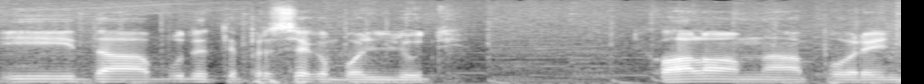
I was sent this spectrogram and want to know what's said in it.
i da budete pre svega bolji ljudi. Hvala vam na poverenju.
